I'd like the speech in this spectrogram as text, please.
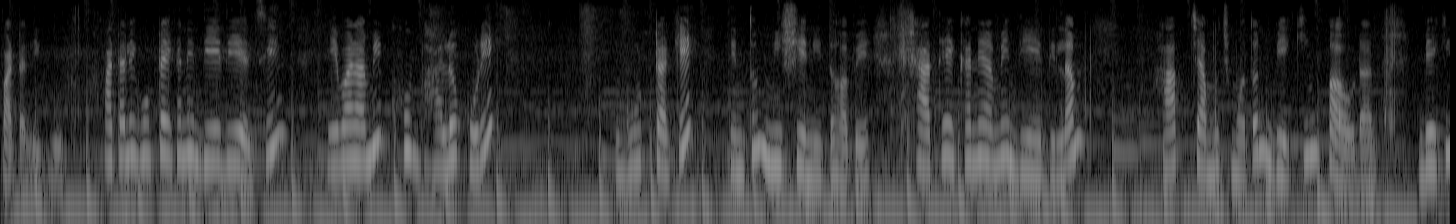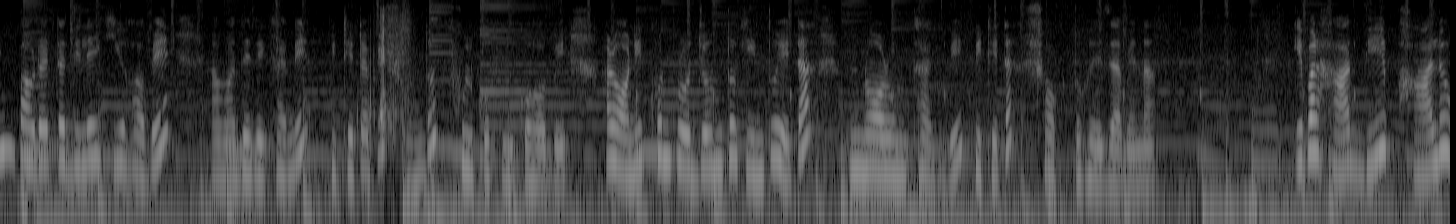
পাটালি গুড়। পাটালি গুড়টা এখানে দিয়ে দিয়েছি। এবার আমি খুব ভালো করে গুড়টাকে কিন্তু মিশিয়ে নিতে হবে। সাথে এখানে আমি দিয়ে দিলাম হাফ চামচ মতন বেকিং পাউডার। বেকিং পাউডারটা দিলেই কি হবে? আমাদের এখানে পিঠেটা বেশ সুন্দর ফুলকো ফুলকো হবে। আর অনেকক্ষণ পর্যন্ত কিন্তু এটা নরম থাকবে, পিঠেটা শক্ত হয়ে যাবে না। এবার হাত দিয়ে ভালো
